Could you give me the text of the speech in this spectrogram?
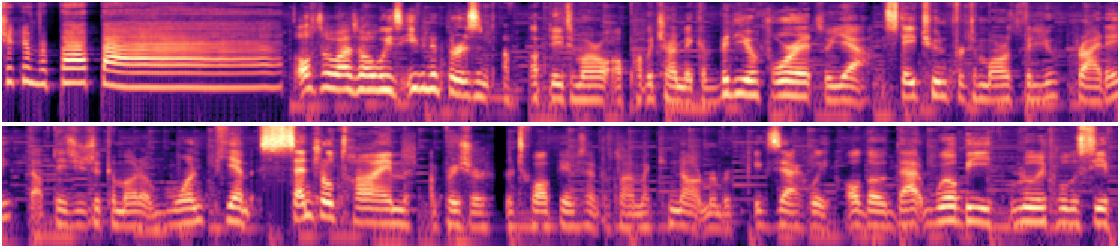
Chicken for Popeye. Also, as always, even if there isn't an update tomorrow, I'll probably try and make a video for it. So yeah, stay tuned for tomorrow's video, Friday. The updates usually come out at 1 p.m. Central Time. I'm pretty sure, or 12 p.m. Central Time. I cannot remember exactly. Although that will be really cool to see if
